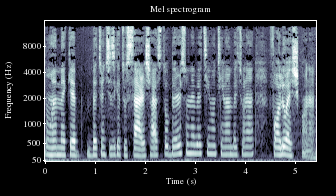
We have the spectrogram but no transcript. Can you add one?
مهمه که بتون چیزی که تو سرش هست و برسونه به تیم و تیمم بتونن فالوش کنن.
